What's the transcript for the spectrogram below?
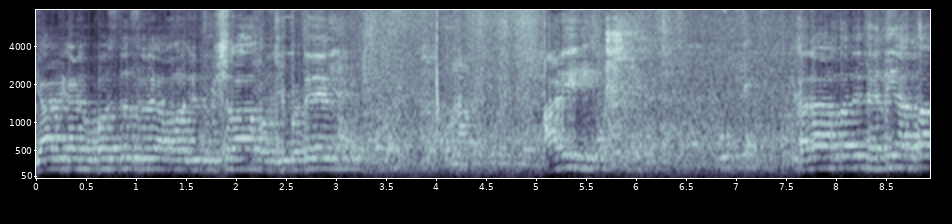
या ठिकाणी उपस्थित असलेले अमरजित मिश्रा मुरजी पटेल आणि खऱ्या अर्थाने त्यांनी आता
